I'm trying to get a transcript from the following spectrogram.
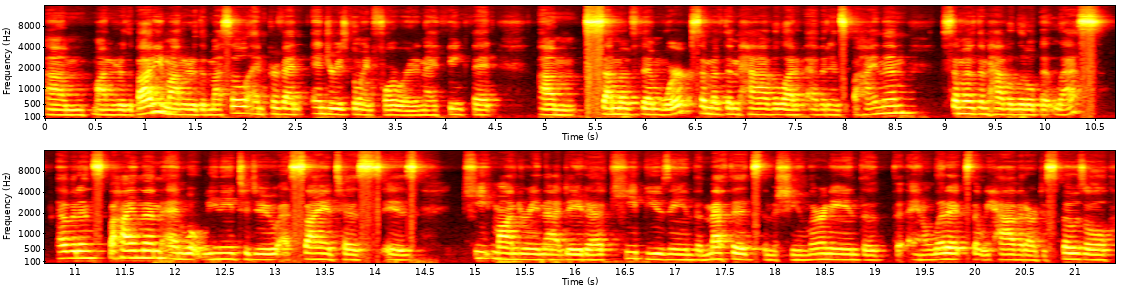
um, monitor the body, monitor the muscle, and prevent injuries going forward. And I think that um, some of them work, some of them have a lot of evidence behind them, some of them have a little bit less evidence behind them. And what we need to do as scientists is keep monitoring that data, keep using the methods, the machine learning, the, the analytics that we have at our disposal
